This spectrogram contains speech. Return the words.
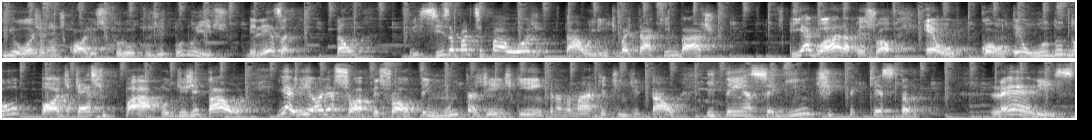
e hoje a gente colhe os frutos de tudo isso, beleza? Então, precisa participar hoje, tá? O link vai estar aqui embaixo. E agora, pessoal, é o conteúdo do podcast Papo Digital. E aí, olha só, pessoal, tem muita gente que entra no marketing digital e tem a seguinte questão: Lelis,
